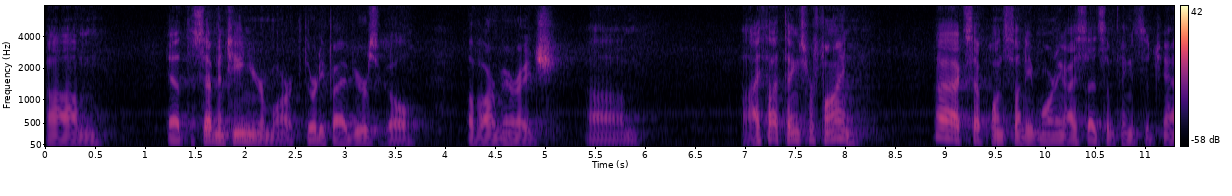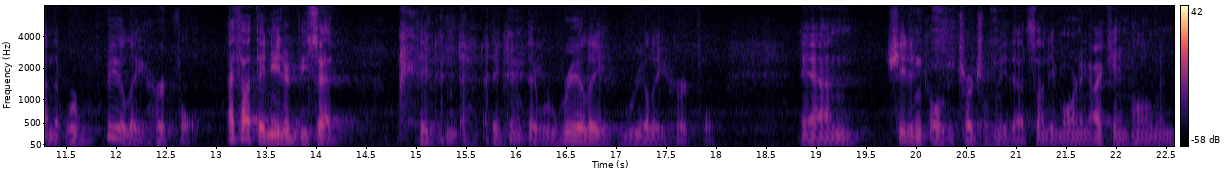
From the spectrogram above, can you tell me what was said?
Um, At the 17 year mark, 35 years ago, of our marriage, um, I thought things were fine. Uh, except one Sunday morning, I said some things to Jan that were really hurtful. I thought they needed to be said. They didn't. they didn't. They were really, really hurtful. And she didn't go to church with me that Sunday morning. I came home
